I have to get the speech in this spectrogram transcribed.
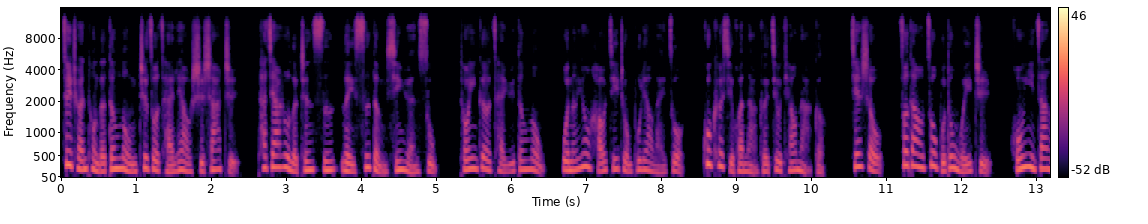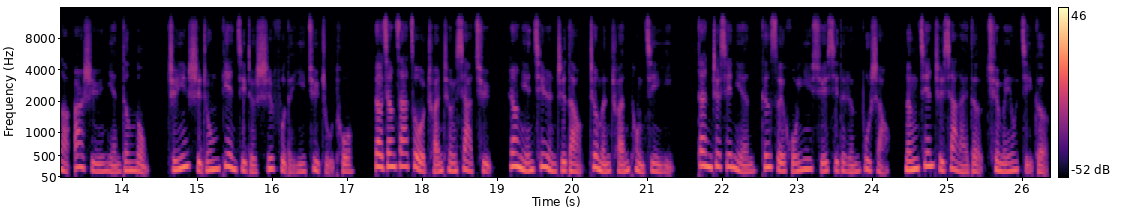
最传统的灯笼制作材料是砂纸，它加入了真丝、蕾丝等新元素。同一个彩鱼灯笼，我能用好几种布料来做，顾客喜欢哪个就挑哪个，坚守做到做不动为止。弘毅扎了二十余年灯笼，只因始终惦记着师傅的一句嘱托，要将扎作传承下去，让年轻人知道这门传统技艺。但这些年跟随弘毅学习的人不少，能坚持下来的却没有几个。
